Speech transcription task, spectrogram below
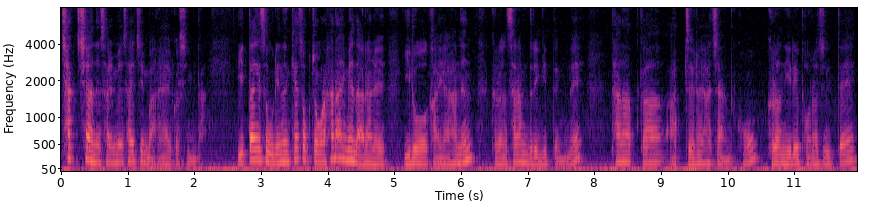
착취하는 삶을 살지 말아야 할 것입니다. 이 땅에서 우리는 계속적으로 하나님의 나라를 이루어 가야 하는 그런 사람들이기 때문에 탄압과 압제를 하지 않고 그런 일이 벌어질 때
